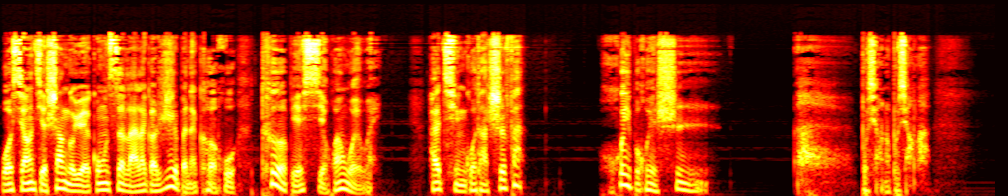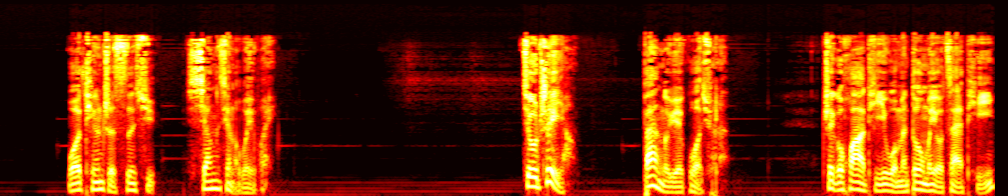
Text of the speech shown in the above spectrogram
我想起上个月公司来了个日本的客户，特别喜欢微微，还请过他吃饭。会不会是？唉不想了，不想了。我停止思绪，相信了微微。就这样，半个月过去了，这个话题我们都没有再提。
